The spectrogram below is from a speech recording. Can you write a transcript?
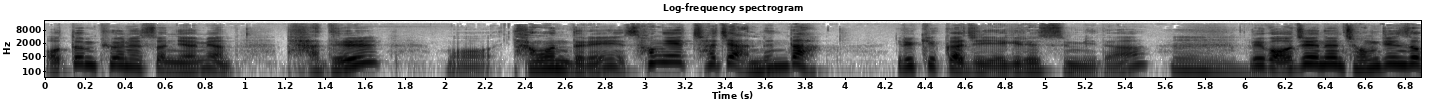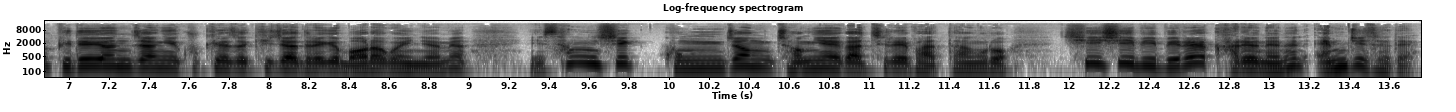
어떤 표현을 썼냐면 다들 뭐 당원들이 성에 차지 않는다. 이렇게까지 얘기를 했습니다. 음. 그리고 어제는 정진석 비대위원장이 국회에서 기자들에게 뭐라고 했냐면 이 상식, 공정, 정의의 가치를 바탕으로 시시비비를 가려내는 MZ 세대.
